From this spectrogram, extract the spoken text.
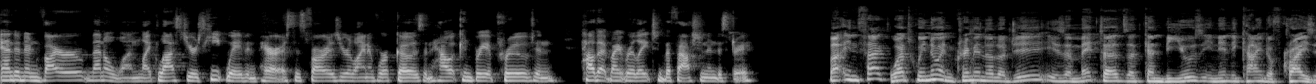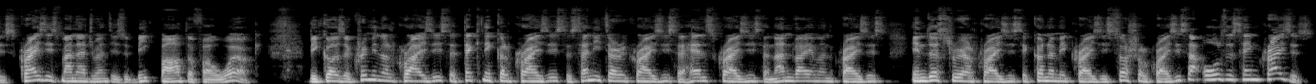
and an environmental one like last year's heat wave in Paris as far as your line of work goes and how it can be approved and how that might relate to the fashion industry? But in fact, what we know in criminology is a method that can be used in any kind of crisis. Crisis management is a big part of our work because a criminal crisis, a technical crisis, a sanitary crisis, a health crisis, an environment crisis, industrial crisis, economic crisis, social crisis are all the same crisis.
